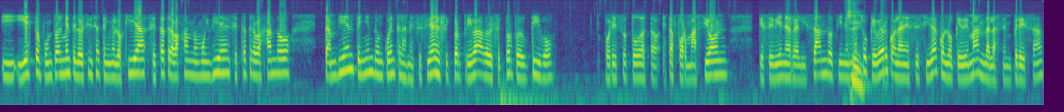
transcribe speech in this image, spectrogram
Y, y esto puntualmente, lo de ciencia y tecnología, se está trabajando muy bien, se está trabajando también teniendo en cuenta las necesidades del sector privado, del sector productivo, por eso toda esta, esta formación que se viene realizando tiene mucho que ver con la necesidad, con lo que demandan las empresas.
